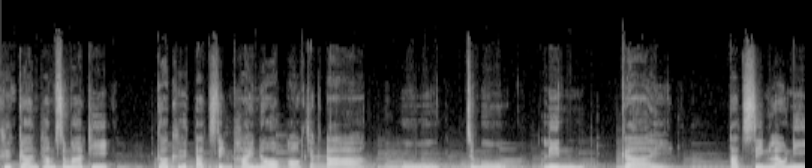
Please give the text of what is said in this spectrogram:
คือการทำสมาธิก็คือตัดสิ่งภายนอกออกจากตา หู จมูก ลิ้น กาย ตัดสิ่งเหล่านี้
